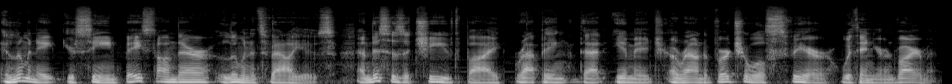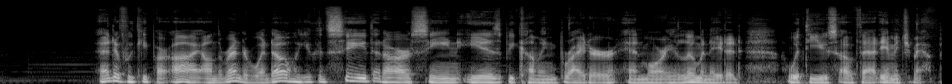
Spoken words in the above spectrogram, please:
illuminate your scene based on their luminance values. And this is achieved by wrapping that image around a virtual sphere within your environment. And if we keep our eye on the render window, you can see that our scene is becoming brighter and more illuminated with the use of that image map.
